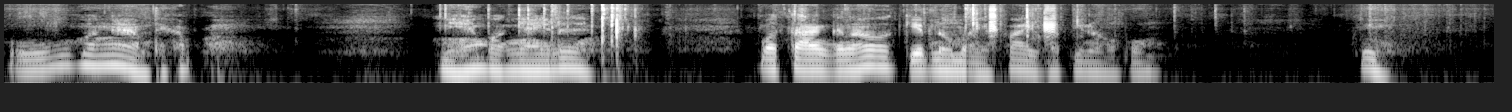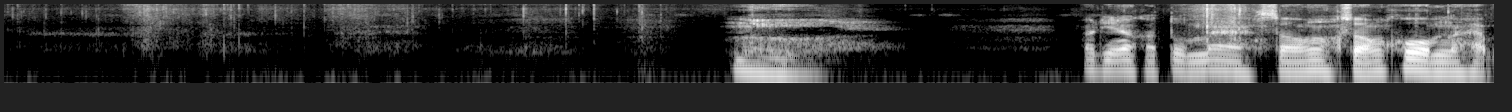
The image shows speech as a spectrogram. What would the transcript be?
โอ้มางามเลยครับแหนงบางไงเลยมาต่างกันเขาก็เก็บหน่อไม้ไฟครับพี่น้องผมนี่ นี่บาวดินเอาข้าวต้มมาสองสองโคมนะครับ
